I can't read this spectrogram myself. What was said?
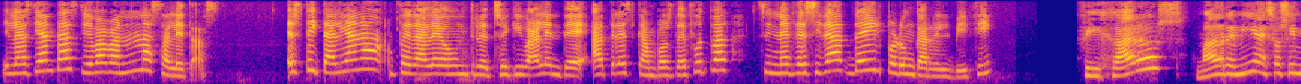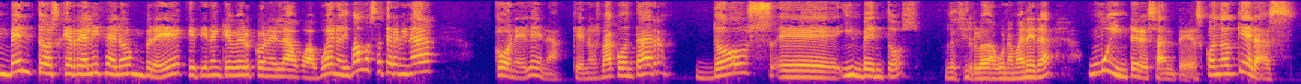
y las llantas llevaban unas aletas. Este italiano pedaleó un trecho equivalente a tres campos de fútbol sin necesidad de ir por un carril bici. Fijaros, madre mía, esos inventos que realiza el hombre, ¿eh? que tienen que ver con el agua. Bueno, y vamos a terminar con Elena, que nos va a contar dos eh, inventos, decirlo de alguna manera, muy interesantes. Cuando quieras.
